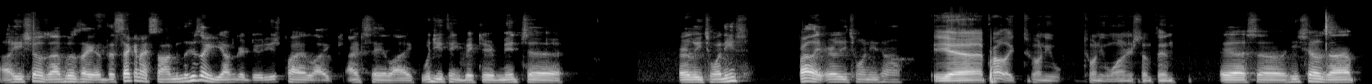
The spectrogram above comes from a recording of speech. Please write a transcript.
Uh, he shows up. It was like the second I saw him, he was like a younger dude. He was probably like I'd say like, what do you think, Victor? Mid to early twenties, probably like early twenties, huh? yeah, probably like 20, 21 or something. Yeah, so he shows up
